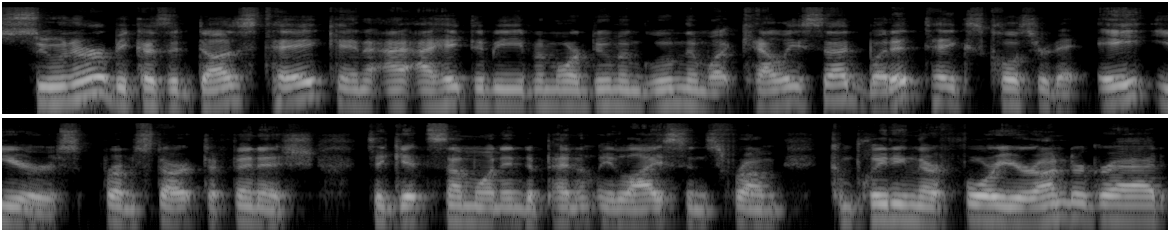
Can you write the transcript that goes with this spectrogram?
sooner because it does take, and I, I, hate to be even more doom and gloom than what Kelly said, but it takes closer to eight years from start to finish to get someone independently licensed from completing their four year undergrad.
